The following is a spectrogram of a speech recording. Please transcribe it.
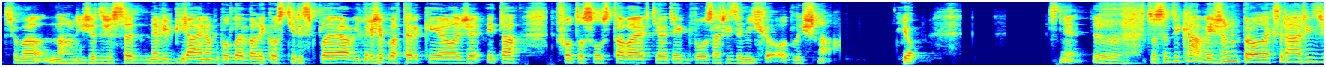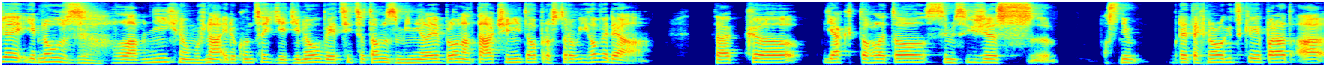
třeba nahlížet, že se nevybírá jenom podle velikosti displeje a výdrže baterky, ale že i ta fotosoustava je v těchto těch dvou zařízeních odlišná. Jo. Vlastně, eh, co se týká Vision Pro, tak se dá říct, že jednou z hlavních, nebo možná i dokonce jedinou věcí, co tam zmínili, bylo natáčení toho prostorového videa. Tak eh, jak tohleto si myslíš, že vlastně bude technologicky vypadat a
